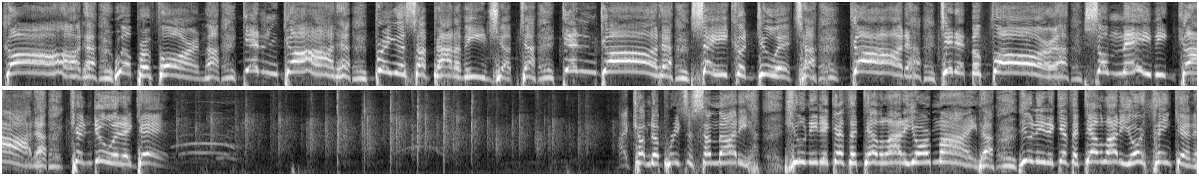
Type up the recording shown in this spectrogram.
God will perform? Didn't God bring us up out of Egypt? Didn't God say He could do it. God did it before, so maybe God can do it again. I come to preach to somebody. You need to get the devil out of your mind. You need to get the devil out of your thinking.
